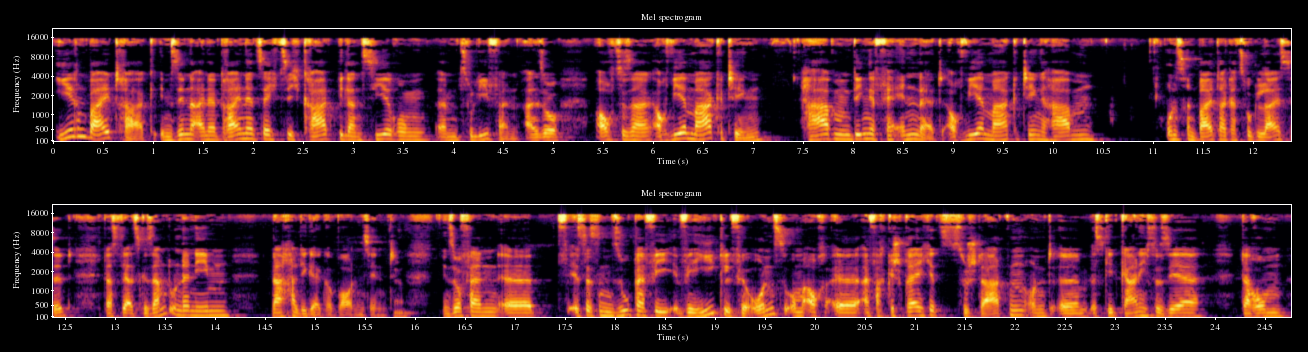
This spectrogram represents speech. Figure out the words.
ihren Beitrag im Sinne einer 360-Grad-Bilanzierung ähm, zu liefern. Also auch zu sagen, auch wir Marketing haben Dinge verändert. Auch wir Marketing haben unseren Beitrag dazu geleistet, dass wir als Gesamtunternehmen nachhaltiger geworden sind. Ja. Insofern äh, ist es ein super Ve Vehikel für uns, um auch äh, einfach Gespräche zu starten. Und äh, es geht gar nicht so sehr darum,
